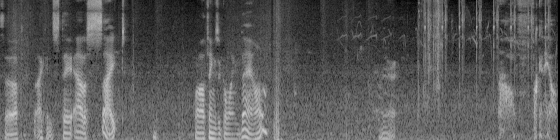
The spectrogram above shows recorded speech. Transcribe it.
So I can stay out of sight while things are going down. Alright. Oh, fucking hell.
